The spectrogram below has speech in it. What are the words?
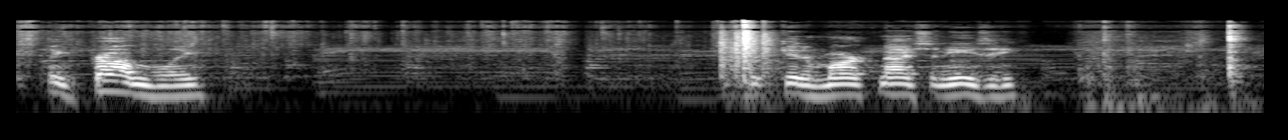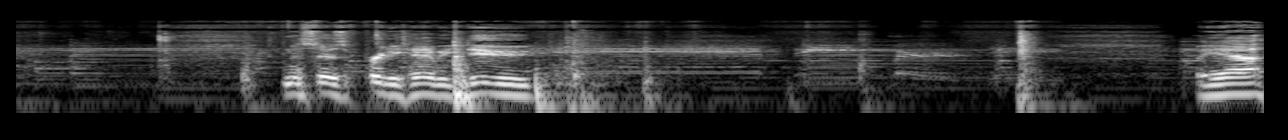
I think probably just get it marked nice and easy. This is a pretty heavy dude. But yeah,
